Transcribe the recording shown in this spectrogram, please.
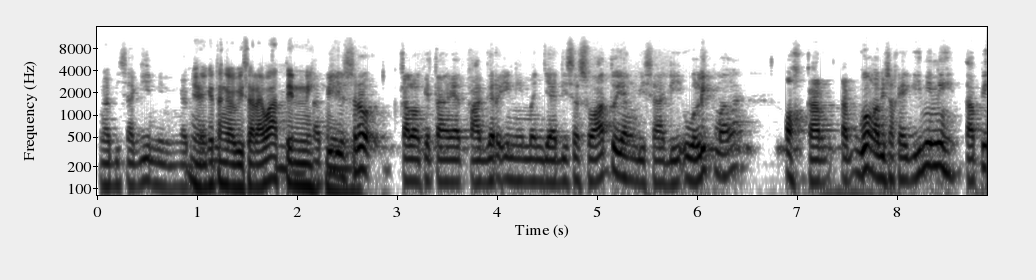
nggak bisa gini, nih, nggak bisa ya kita nggak bisa lewatin nih. Tapi justru kalau kita lihat pagar ini menjadi sesuatu yang bisa diulik malah, oh tapi gue nggak bisa kayak gini nih, tapi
